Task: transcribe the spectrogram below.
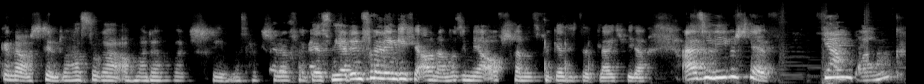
Genau, stimmt. Du hast sogar auch mal darüber geschrieben. Das habe ich schon wieder vergessen. Ja, den verlinke ich auch noch. Muss ich mir aufschreiben, sonst vergesse ich das gleich wieder. Also, liebe Chef, vielen ja. Dank,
